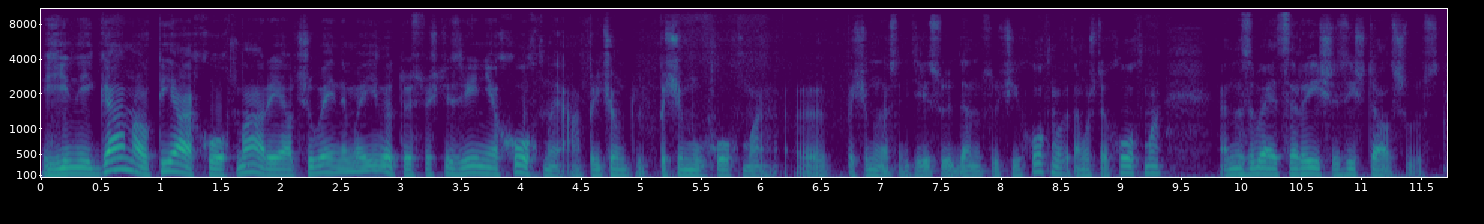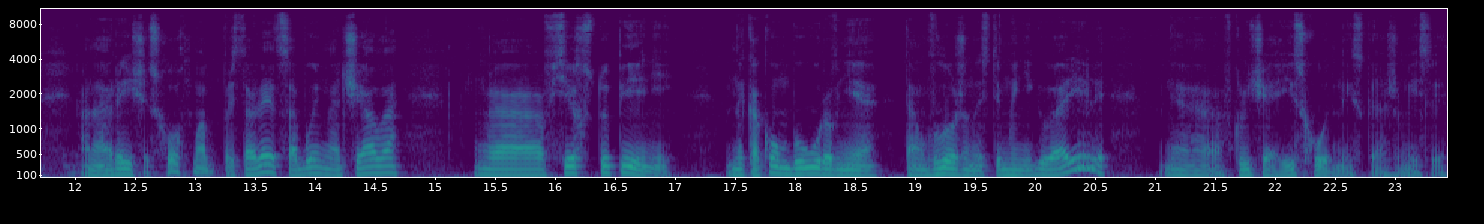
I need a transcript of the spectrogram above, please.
Гинейгам, Алпиа, Хохма, Риат Шувейна Маила, то есть с точки зрения Хохмы, а причем тут почему Хохма, э, почему нас интересует в данном случае Хохма, потому что Хохма называется Рейшис Ишталшлус. Она Рейшис Хохма представляет собой начало – э, всех ступеней, на каком бы уровне там, вложенности мы не говорили, э, включая исходный, скажем, если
